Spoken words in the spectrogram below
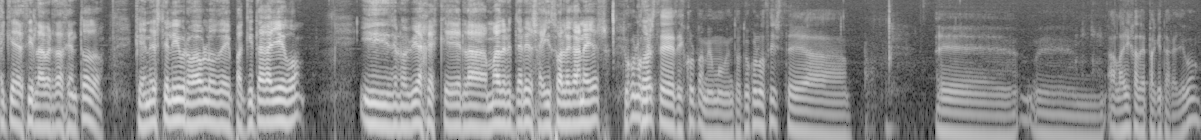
hay que decir la verdad en todo, que en este libro hablo de Paquita Gallego y de los viajes que la Madre Teresa hizo a Leganés. ¿Tú conociste, discúlpame un momento, ¿tú conociste a, eh, eh, a la hija de Paquita Gallego?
